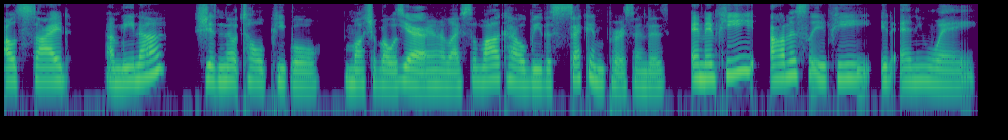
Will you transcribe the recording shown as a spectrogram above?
outside Amina. She has not told people much about what's Yeah. going on in her life. So Malakai will be the second person to. And if he, honestly, if he in any way,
